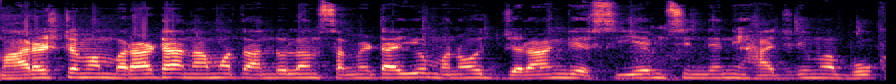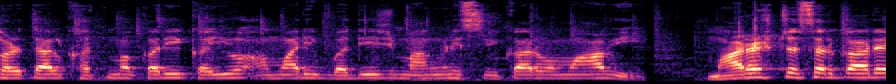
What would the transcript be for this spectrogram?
મહારાષ્ટ્રમાં મરાઠા અનામત આંદોલન સમેટાયું. મનોજ જરાંગે સીએમ શિંદેની હાજરીમાં ભૂખ હડતાલ ખત્મ કરી કહ્યું, અમારી બધી જ માંગણી સ્વીકારવામાં આવી. મહારાષ્ટ્ર સરકારે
